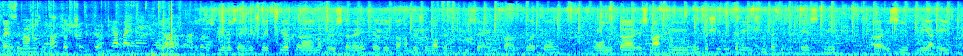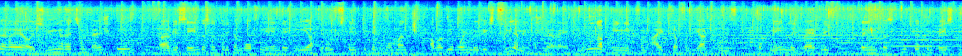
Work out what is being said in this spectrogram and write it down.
Das letzte Mal haben wir es im Rathaus gekriegt, ja? Ja, bei der Ja, dass das Virus eingeschleppt wird äh, nach Österreich. Also da haben wir schon auch eine gewisse Eigenverantwortung. Und äh, es machen unterschiedliche Menschen bei diesem Test mit. Äh, es sind mehr Ältere als Jüngere zum Beispiel. Äh, wir sehen, dass natürlich am Wochenende eher Berufstätige kommen, aber wir wollen möglichst viele Menschen erreichen, unabhängig vom Alter, von Herkunft, ob männlich, weiblich, denn das bietet den besten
